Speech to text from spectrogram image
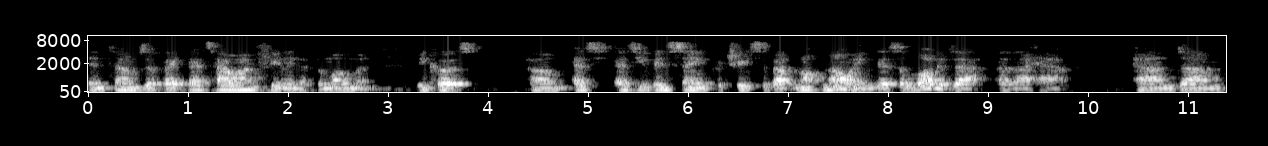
in terms of like that's how I'm feeling at the moment because um, as as you've been saying, Patrice, about not knowing, there's a lot of that that I have, and um,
